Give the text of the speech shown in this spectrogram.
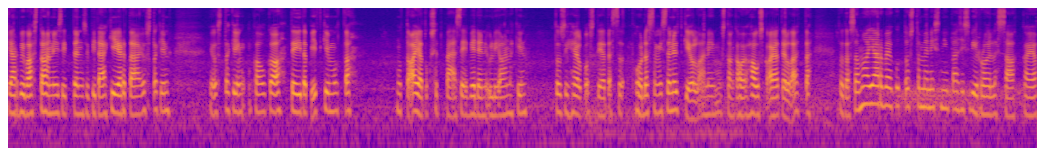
järvi vastaan, niin sitten se pitää kiertää jostakin, jostakin kaukaa teitä pitkin, mutta, mutta ajatukset pääsee veden yli ainakin tosi helposti. Ja tässä kohdassa, missä nytkin ollaan, niin musta on kauhean hauska ajatella, että tota samaa järveä kun tuosta menisi, niin pääsisi virroille saakka ja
